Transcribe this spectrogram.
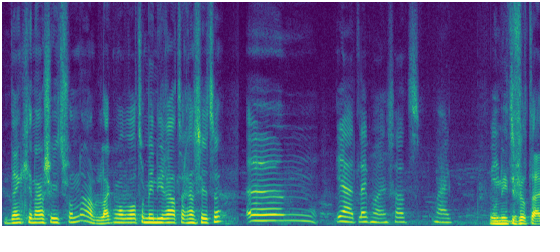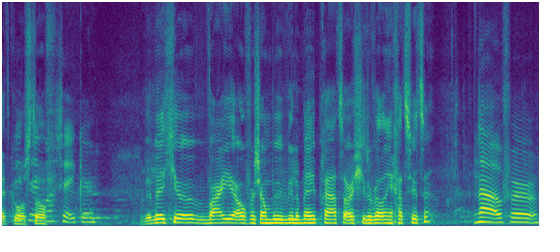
Denk je nou zoiets van, nou, het lijkt me wel wat om in die raad te gaan zitten? Um, ja, het lijkt me wel interessant, maar ik Moet niet te veel tijd kosten, of? Zeker. Weet je waar je over zou willen meepraten als je er wel in gaat zitten? Nou, over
